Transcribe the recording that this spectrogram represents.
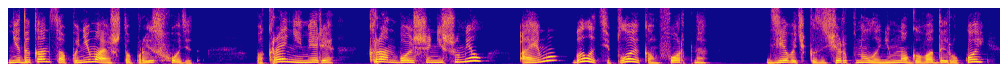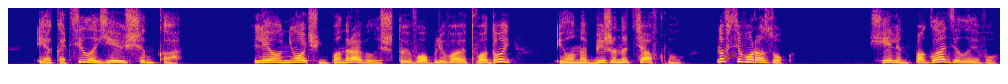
не до конца понимая, что происходит. По крайней мере, кран больше не шумел — а ему было тепло и комфортно. Девочка зачерпнула немного воды рукой и окатила ею щенка. Лео не очень понравилось, что его обливают водой, и он обиженно тявкнул, но всего разок. Хелен погладила его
